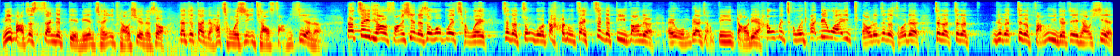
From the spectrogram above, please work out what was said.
你把这三个点连成一条线的时候，那就代表它成为是一条防线了。那这一条防线的时候，会不会成为这个中国大陆在这个地方的？哎，我们不要讲第一岛链，它会不会成为它另外一条的这个所谓的这个这个这个这个防御的这条线？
